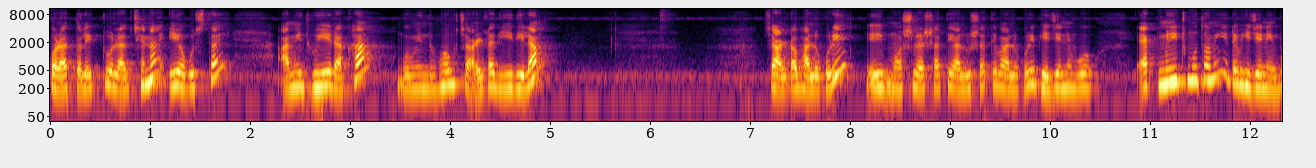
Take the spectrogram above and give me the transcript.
কড়ার তলায় একটুও লাগছে না। এই অবস্থায় আমি ধুয়ে রাখা গোবিন্দভোগ চালটা দিয়ে দিলাম। চালটা ভালো করে, এই মশলার সাথে, আলুর সাথে ভালো করে ভেজে নেব। এক মিনিট মতো আমি এটা ভেজে নেব।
